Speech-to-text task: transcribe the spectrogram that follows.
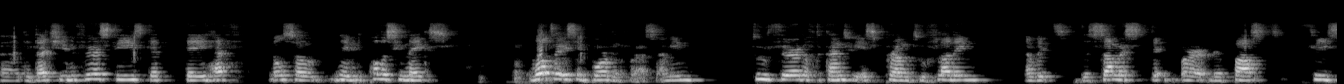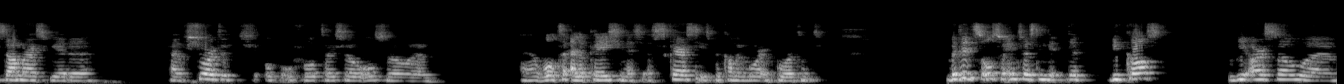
uh, the Dutch universities that they have, and also maybe the policymakers, water is important for us. I mean, two thirds of the country is prone to flooding, and with the summers or the past three summers, we had a kind of shortage of, of water. So also um, uh, water allocation as, as scarcity is becoming more important. But it's also interesting that, that because we are so uh,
